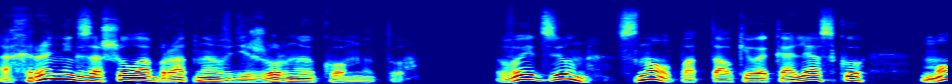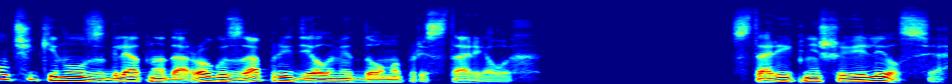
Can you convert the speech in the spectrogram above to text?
Охранник зашел обратно в дежурную комнату. Вэйдзюн, снова подталкивая коляску, молча кинул взгляд на дорогу за пределами дома престарелых. Старик не шевелился.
